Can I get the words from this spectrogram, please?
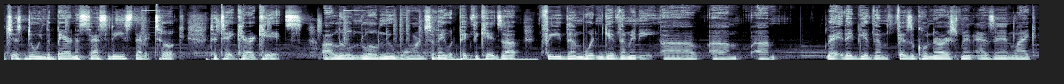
just doing the bare necessities that it took to take care of kids, uh, little little newborns. So they would pick the kids up, feed them, wouldn't give them any uh, um, um, they, they'd give them physical nourishment as in like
